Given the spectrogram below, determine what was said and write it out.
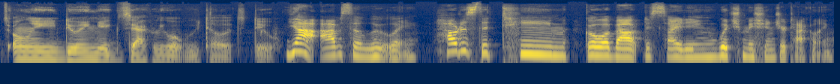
It's only doing exactly what we tell it to do. Yeah, absolutely. How does the team go about deciding which missions you're tackling?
